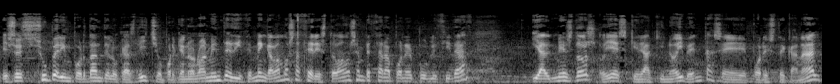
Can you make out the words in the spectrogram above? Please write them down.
Eso es súper importante lo que has dicho, porque normalmente dicen, venga, vamos a hacer esto, vamos a empezar a poner publicidad y al mes dos, oye, es que aquí no hay ventas eh, por este canal.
